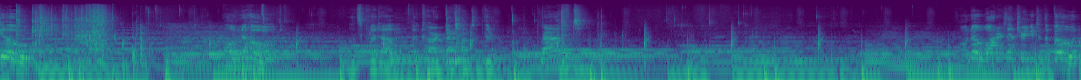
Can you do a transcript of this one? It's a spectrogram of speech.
Go! Oh no! Let's put um, the card back onto the raft. No, water's entering into the boat.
